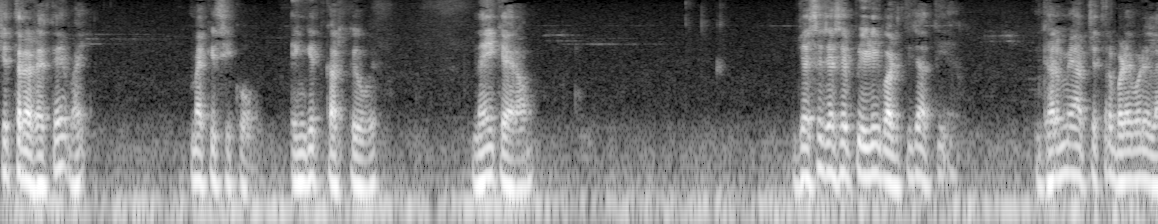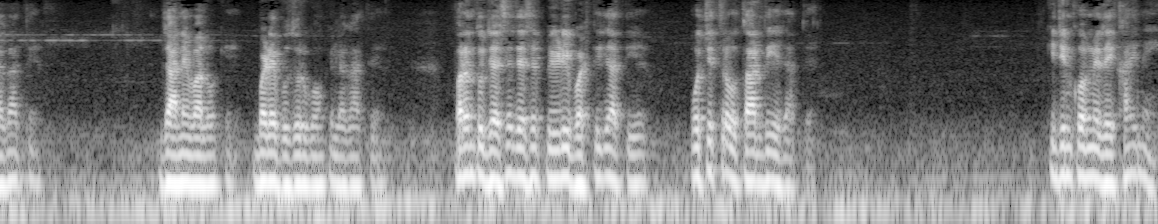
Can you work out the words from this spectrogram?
चित्र रहते भाई। मैं किसी को इंगित करते हुए नहीं कह रहा हूँ। जैसे जैसे पीढ़ी बढ़ती जाती है, घर में आप चित्र बड़े बड़े लगाते हैं। जाने वालों के, बड़े बुज़ुर्गों के लगाते हैं। परंतु जैसे जैसे पीढ़ी बढ़ती जाती है, वो चित्र उतार दिए जाते हैं कि जिनको हमने देखा ही नहीं।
